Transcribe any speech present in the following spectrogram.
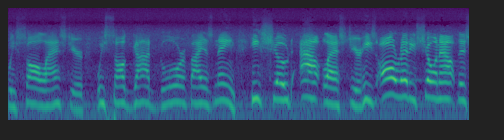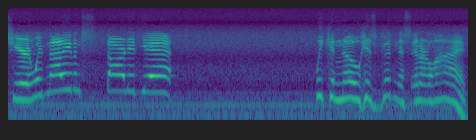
we saw last year, we saw God glorify His name. He showed out last year. He's already showing out this year, and we've not even started yet. We can know His goodness in our lives.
